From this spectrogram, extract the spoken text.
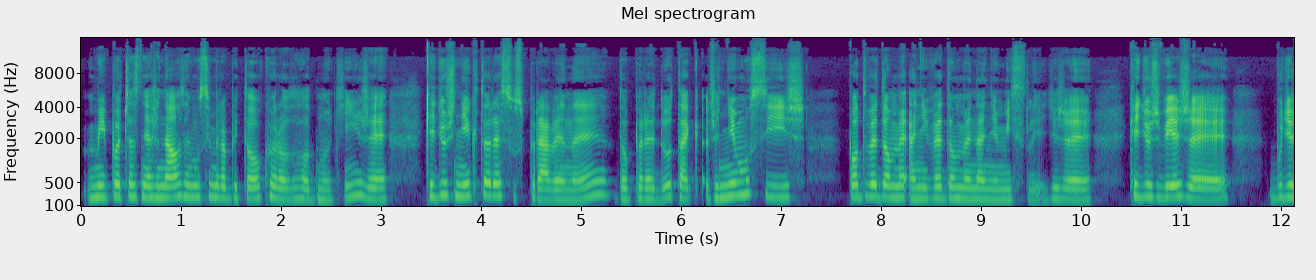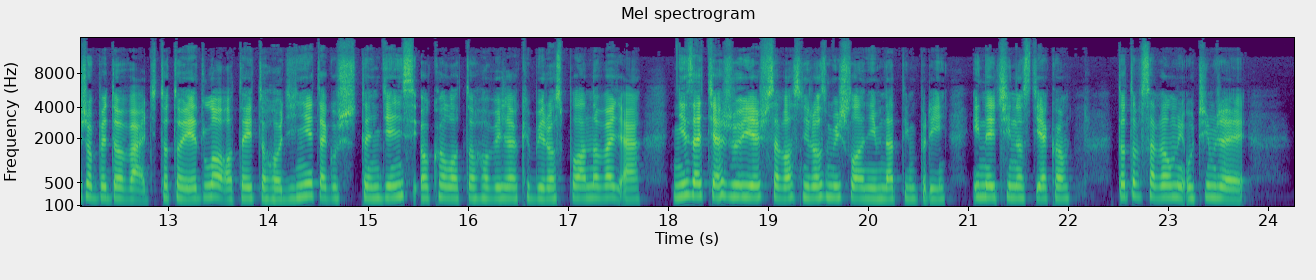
my počas dňa, že naozaj musíme robiť toľko rozhodnutí, že keď už niektoré sú spravené dopredu, tak že nemusíš podvedome ani vedome na ne myslieť. Že keď už vieš, že budeš obedovať toto jedlo o tejto hodine, tak už ten deň si okolo toho vieš ako keby rozplánovať a nezaťažuješ sa vlastne rozmýšľaním nad tým pri inej činnosti. Ako, toto sa veľmi učím, že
